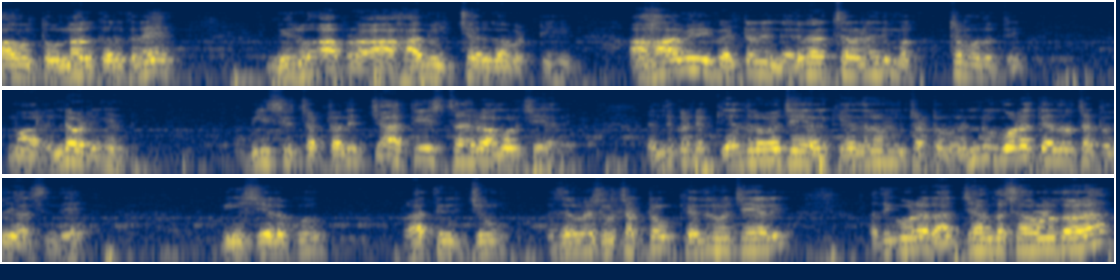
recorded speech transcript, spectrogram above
భావంతో ఉన్నారు కనుకనే మీరు ఆ ఆ హామీ ఇచ్చారు కాబట్టి ఆ హామీని వెంటనే నెరవేర్చాలనేది మొట్టమొదటి మా రెండవ డిమాండ్. బీసీ చట్టాన్ని జాతీయ స్థాయిలో అమలు చేయాలి. ఎందుకంటే కేంద్రమే చేయాలి. కేంద్రం చట్టం రెండు కూడా కేంద్ర చట్టం చేయాల్సిందే. బీసీలకు ప్రాతినిధ్యం రిజర్వేషన్ల చట్టం కేంద్రమే చేయాలి. అది కూడా రాజ్యాంగ సవరణ ద్వారా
